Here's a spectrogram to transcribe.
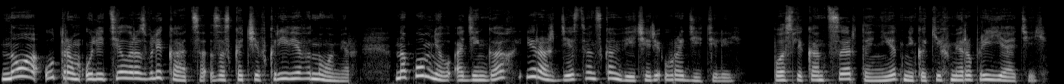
Ноа утром улетел развлекаться, заскочив к Риве в номер, напомнил о деньгах и рождественском вечере у родителей. После концерта нет никаких мероприятий.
